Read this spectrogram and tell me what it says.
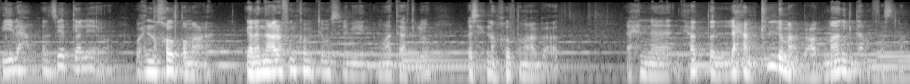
في لحم خنزير؟ قال لي أيوه وإحنا نخلطه معه. قال أنا أعرف إنكم أنتم مسلمين وما تأكلوا بس إحنا نخلطه مع بعض. إحنا نحط اللحم كله مع بعض ما نقدر نفصله.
